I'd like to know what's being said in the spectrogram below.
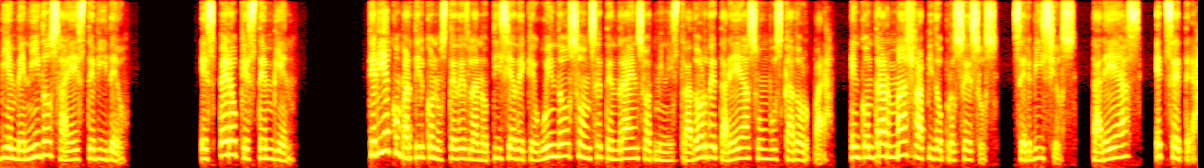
bienvenidos a este video. Espero que estén bien. Quería compartir con ustedes la noticia de que Windows 11 tendrá en su administrador de tareas un buscador para encontrar más rápido procesos, servicios, tareas, etc.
